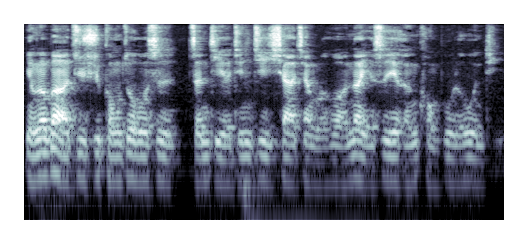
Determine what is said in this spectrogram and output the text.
有没有办法继续工作，或是整体的经济下降的话，那也是一个很恐怖的问题。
